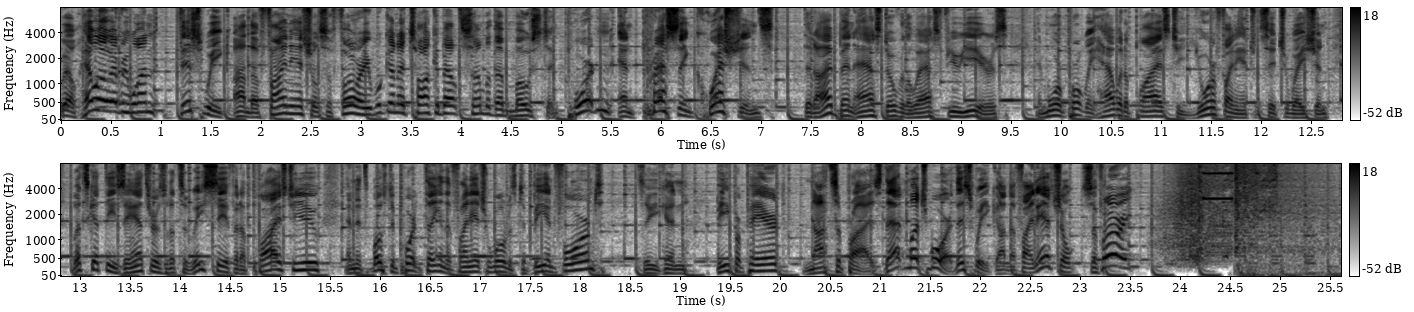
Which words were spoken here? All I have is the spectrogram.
Well, hello everyone. This week on the Financial Safari, we're going to talk about some of the most important and pressing questions that I've been asked over the last few years, and more importantly, how it applies to your financial situation. Let's get these answers. Let's at least see if it applies to you. And the most important thing in the financial world is to be informed so you can be prepared, not surprised. That much more this week on the Financial Safari.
